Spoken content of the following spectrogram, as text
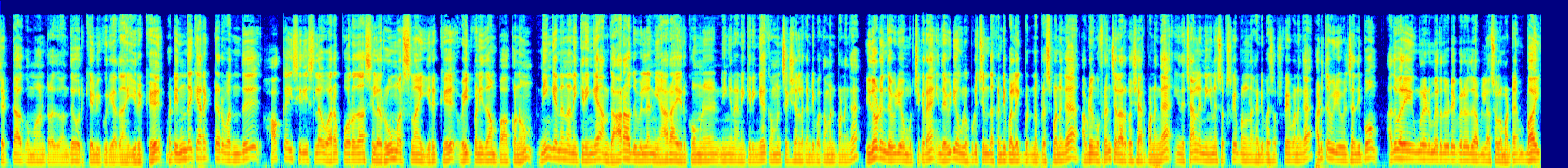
செட் ஆகுமான்றது வந்து ஒரு கேள்விக்குறியா தான் இருக்கு. பட் இந்த கேரக்டர் வந்து ஹாக்கை சீரீஸ்ல வரப்போறதா சில ரூமர்ஸ்லாம் இருக்கு. வெயிட் பண்ணி தான் பார்க்கணும். நீங்க என்ன நினைக்கிறீங்க? அந்த ஆறாவது வில்லன் யாரா இருக்கும்னு நீங்கள் நினைக்கிறீங்க கமெண்ட் செக்ஷனில் கண்டிப்பாக கமெண்ட் பண்ணுங்கள் இதோட இந்த வீடியோ முடிச்சுக்கிறேன். இந்த வீடியோ உங்களுக்கு பிடிச்சிருந்தா கண்டிப்பாக லைக் பட்டனை பிரஸ் பண்ணுங்க. அப்படியே உங்கள் ஃப்ரெண்ட்ஸ் எல்லாருக்கும் ஷேர் பண்ணுங்கள் இந்த சேனலை நீங்கள் சப்ஸ்கிரைப் பண்ணலாம் கண்டிப்பாக சப்ஸ்கிரைப் பண்ணுங்கள் அடுத்த வீடியோவில் சந்திப்போம். அதுவரை உங்களிடமிருந்து விடைபெறுவது அப்படிலாம் சொல்ல மாட்டேன். பாய்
